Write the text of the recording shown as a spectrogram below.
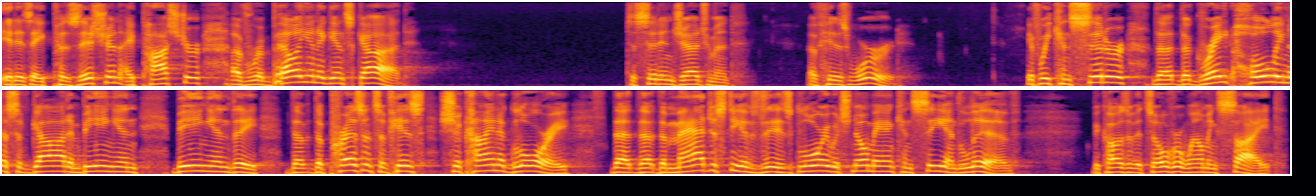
it is a position, a posture of rebellion against God to sit in judgment of His Word. If we consider the, the great holiness of God and being in, being in the, the, the presence of His Shekinah glory, the, the, the majesty of His glory which no man can see and live because of its overwhelming sight,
